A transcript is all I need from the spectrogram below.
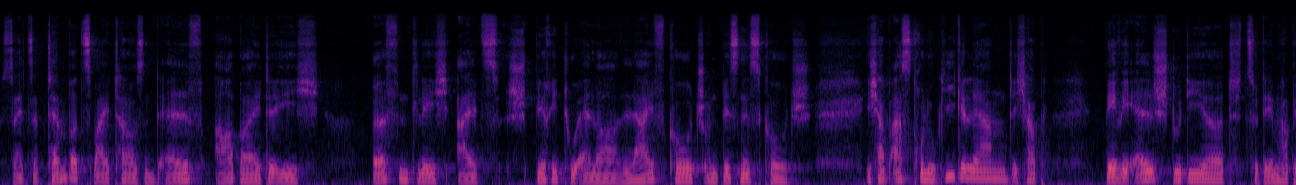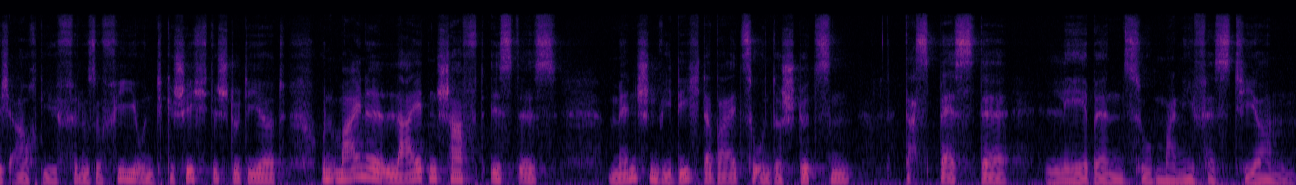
seit September 2011 arbeite ich öffentlich als spiritueller Life Coach und Business Coach. Ich habe Astrologie gelernt, ich habe BWL studiert, zudem habe ich auch die Philosophie und Geschichte studiert und meine Leidenschaft ist es, Menschen wie dich dabei zu unterstützen, das beste Leben zu manifestieren.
